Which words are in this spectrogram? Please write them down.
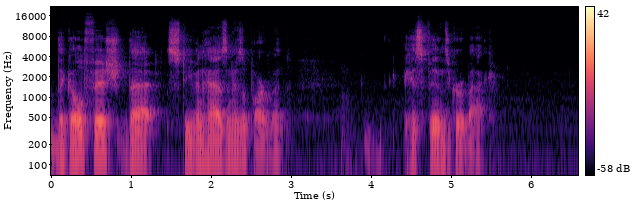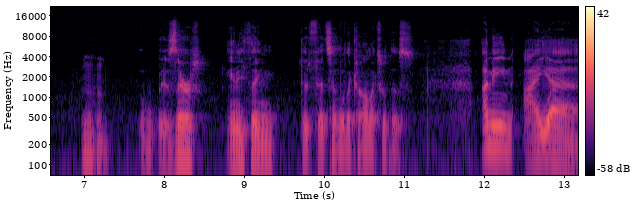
The goldfish that Steven has in his apartment, his fins grow back. Mm-hmm. Is there anything that fits in with the comics with this? I mean, I uh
